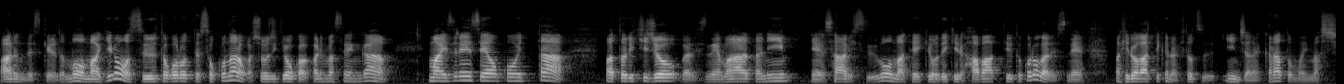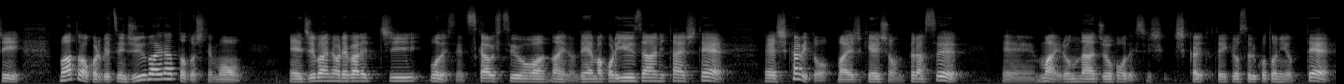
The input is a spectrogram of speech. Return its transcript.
あるんですけれども、まあ、議論をするところってそこなのか正直よく分かりませんが、まあ、いずれにせよこういったまあ、取引所がですね、まあ、新たにサービスをまあ提供できる幅っていうところがですね、まあ、広がっていくのは一ついいんじゃないかなと思いますし、まあ、あとはこれ別に10倍だったとしても10倍のレバレッジをですね使う必要はないので、まあ、これユーザーに対してしっかりとまあ education プラスえー、まあいろんな情報をですしっかりと提供することによって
